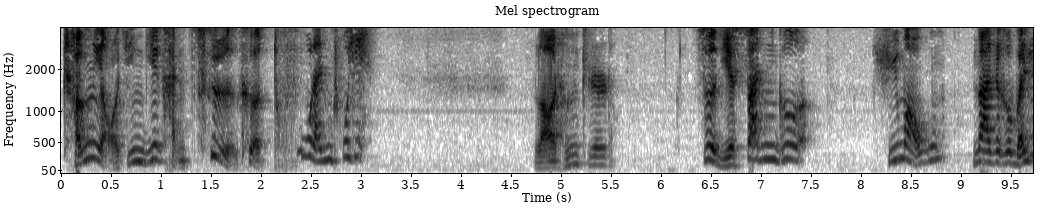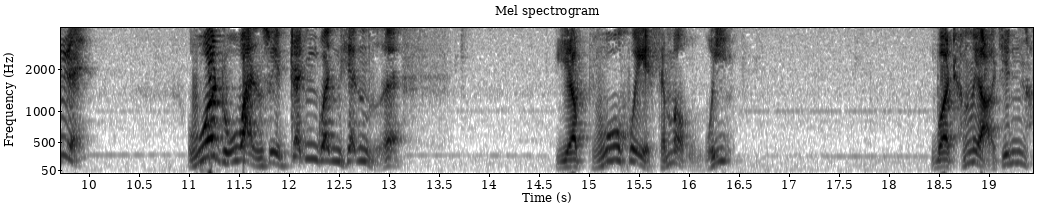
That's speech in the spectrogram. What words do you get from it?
程咬金一看刺客突然出现，老程知道自己三哥徐茂公那是个文人，我主万岁贞观天子也不会什么武艺。我程咬金呢，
